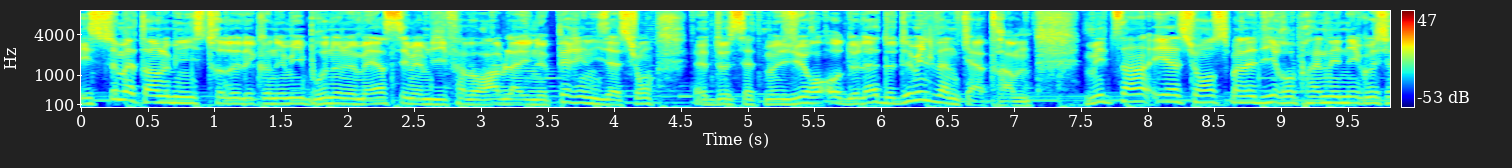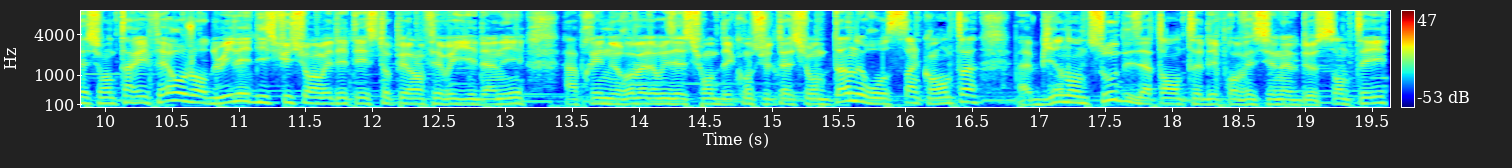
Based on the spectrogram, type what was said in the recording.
Et ce matin, le ministre de l'économie Bruno Le Maire s'est même dit favorable à une pérennisation de cette mesure au-delà de 2024. Médecins et assurances maladie reprennent les négociations tarifaires aujourd'hui. Les discussions avaient été stoppées en février dernier après une revalorisation des consultations d'un euro cinquante, bien en dessous des attentes des professionnels de santé.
